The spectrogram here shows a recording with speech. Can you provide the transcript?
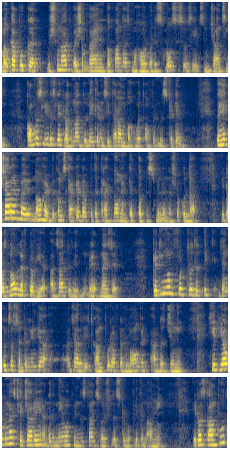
Malkapurkar, Vishwanath Vaishambhai and Bhagwandas Mahor were his close associates in Jhansi. Congress leaders like Raghunath Dhulekar and Sitaram Bhagwat often visited him. The HRI by now had become scattered after the crackdown and death of Bismil and Ashfaqullah. It was now left to Azad to re- recognize it. Trekking on foot through the thick jungles of central India, Azad reached Kanpur after a long and arduous journey. He reorganized HRA under the name of Hindustan Socialist Republican Army. It was Kanpur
